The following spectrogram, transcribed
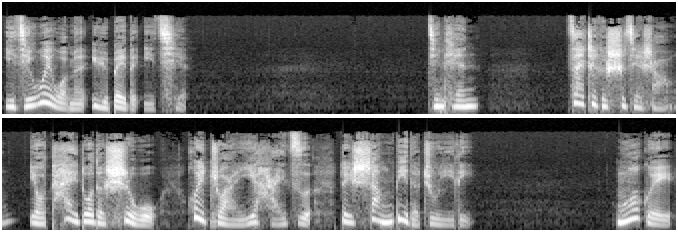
以及为我们预备的一切。今天，在这个世界上有太多的事物会转移孩子对上帝的注意力，魔鬼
